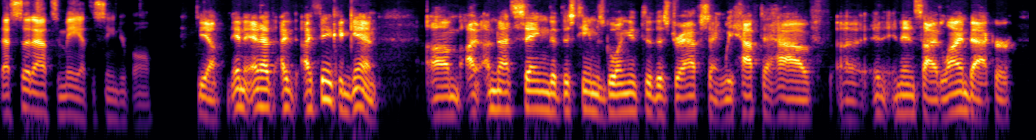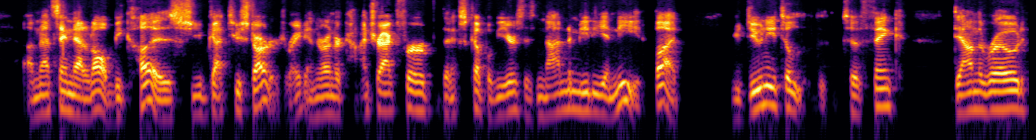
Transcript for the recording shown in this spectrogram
that stood out to me at the Senior Bowl. Yeah, and and I I think again um, I, am not saying that this team is going into this draft saying we have to have uh, an, an, inside linebacker. I'm not saying that at all because you've got two starters, right? And they're under contract for the next couple of years. It's not an immediate need, but you do need to to think down the road.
